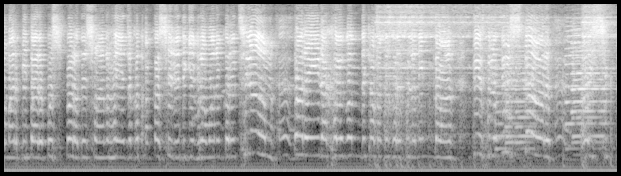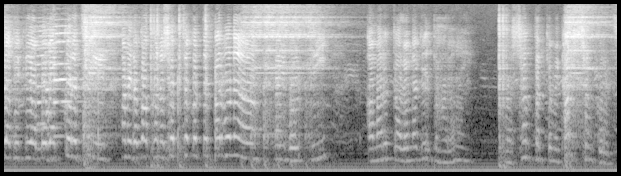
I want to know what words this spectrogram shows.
আমার পিতার পুষ্পরাধে শয়ন হয়ে যখন আকাশের দিকে ভ্রমণ করেছিলাম হ্যাঁ। তার এই রাখালগণ দেখে আমাকে করেছিল নিন্দা দিয়েছিল তিরস্কার। এই শিক্ষা বিক্রিয়া প্রবাদ করেছি। আমি তো কখনো সহ্য করতে পারব না। আমি বলছি আমার কালো নাকি ধারায় সন্তানকে আমি ধর্ষণ করেছি।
